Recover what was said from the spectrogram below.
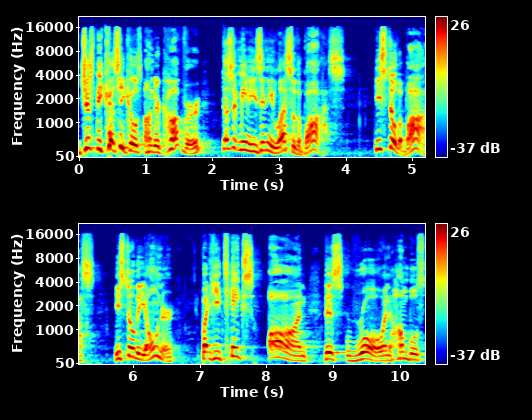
just because he goes undercover doesn't mean he's any less of the boss. He's still the boss, he's still the owner, but he takes on this role and humbles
